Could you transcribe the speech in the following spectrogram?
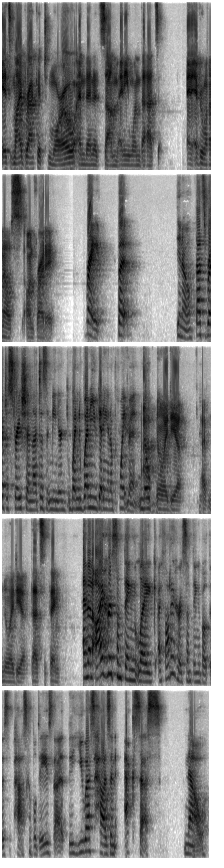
it's my bracket tomorrow, and then it's um anyone that's and everyone else on Friday. Right. But you know, that's registration. That doesn't mean you're when when are you getting an appointment? No, Nope. no idea. I have no idea. That's the thing. And then I heard something like I thought I heard something about this the past couple days that the US has an excess now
